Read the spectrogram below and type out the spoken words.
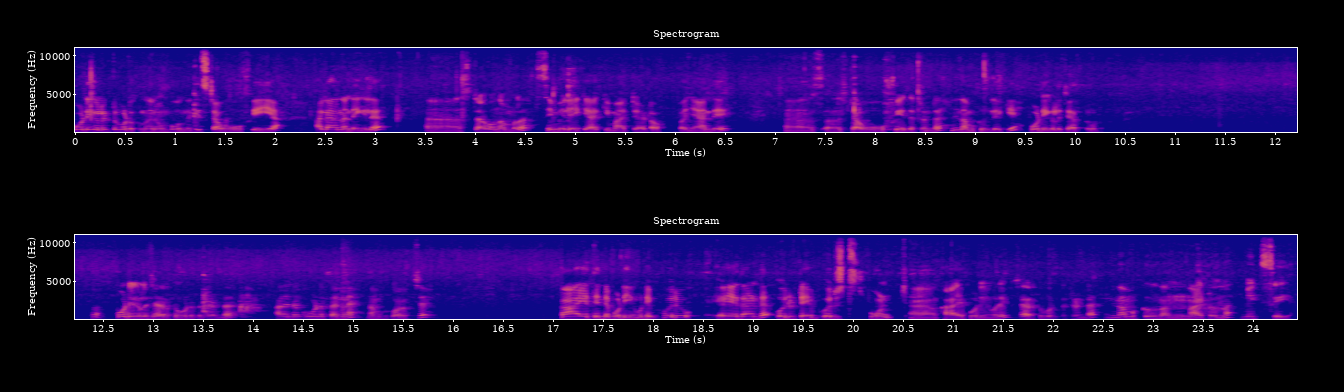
പൊടികൾ ഇട്ട് കൊടുക്കുന്നതിന് മുമ്പ് ഒന്നുകിൽ സ്റ്റൗ ഓഫ് ചെയ്യുക അല്ലാന്നുണ്ടെങ്കിൽ സ്റ്റൗ നമ്മൾ സിമ്മിലേക്ക് ആക്കി മാറ്റുക കേട്ടോ. അപ്പോൾ ഞാൻ ഇത് സ്റ്റൗ ഓഫ് ചെയ്തിട്ടുണ്ട്. ഇനി നമുക്കിതിലേക്ക് പൊടികൾ ചേർത്ത് കൊടുക്കാം. അപ്പോൾ പൊടികൾ ചേർത്ത് കൊടുത്തിട്ടുണ്ട്. അതിന്റെ കൂടെ തന്നെ നമുക്ക് കുറച്ച് കായത്തിന്റെ പൊടിയും കൂടി ഒരു ഏതാണ്ട് ഒരു ടേബിൾ ഒരു സ്പൂൺ കായപ്പൊടിയും കൂടി ചേർത്ത് കൊടുത്തിട്ടുണ്ട്. ഇനി നമുക്കിത് നന്നായിട്ടൊന്ന് മിക്സ് ചെയ്യാം.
